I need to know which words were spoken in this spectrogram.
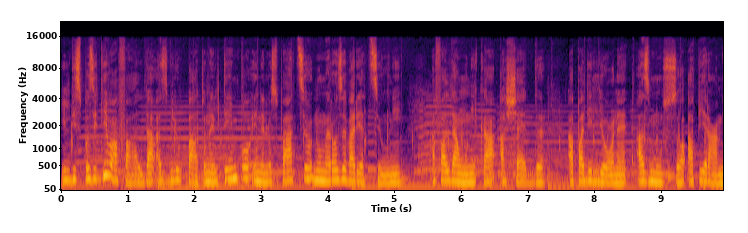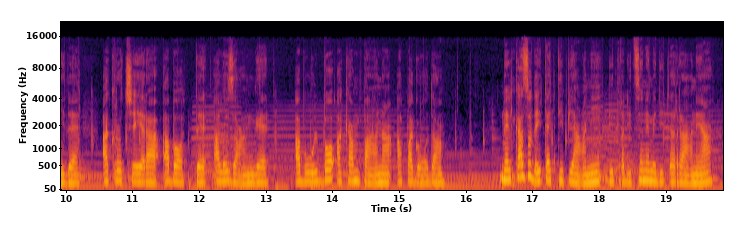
Il dispositivo a falda ha sviluppato nel tempo e nello spazio numerose variazioni, a falda unica, a shed, a padiglione, a smusso, a piramide, a crociera, a botte, a losanghe, a bulbo, a campana, a pagoda. Nel caso dei tetti piani, di tradizione mediterranea,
